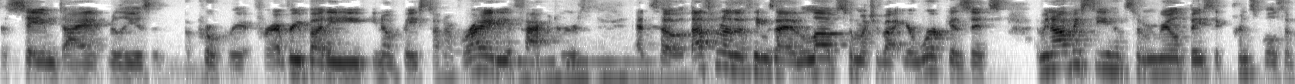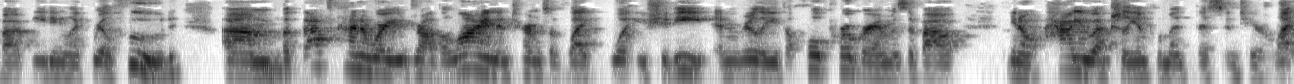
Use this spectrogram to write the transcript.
the same diet really isn't appropriate for everybody you know based on a variety of factors and so that's one of the things I love so much about your work is it's, I mean, obviously you have some real basic principles about eating like real food, um, Mhm. but that's kind of where you draw the line in terms of like what you should eat. And really the whole program is about, you know, how you actually implement this into your life.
